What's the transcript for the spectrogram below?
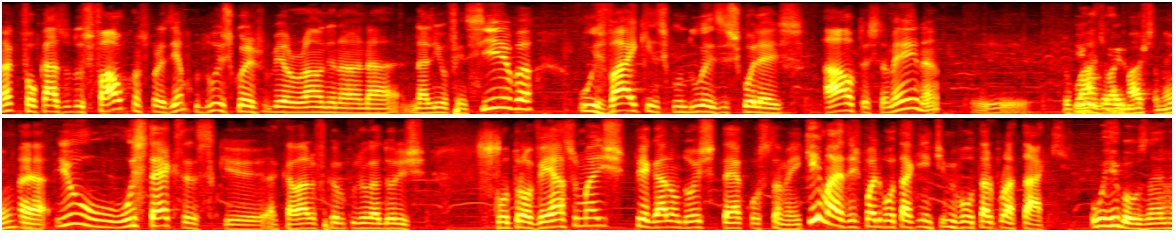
né, que foi o caso dos Falcons, por exemplo, duas escolhas no primeiro round na, na, na linha ofensiva, os Vikings com duas escolhas altas também, né? E o guarda lá embaixo também. É, e o, os Texas, que acabaram ficando com jogadores controversos, mas pegaram dois tackles também. Quem mais a gente pode botar aqui em time e voltar para o ataque? O Eagles, né?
